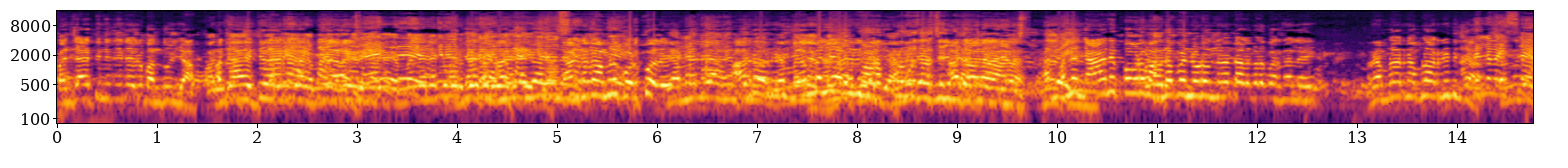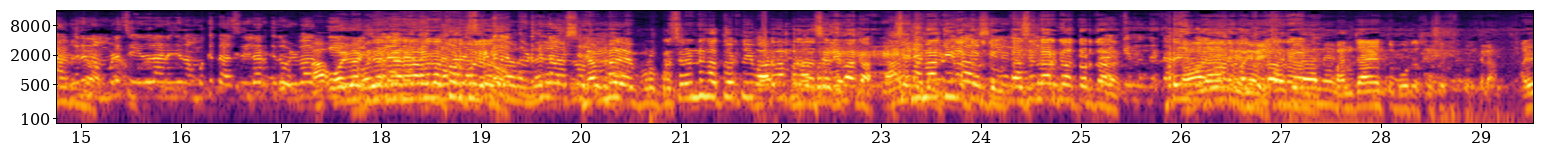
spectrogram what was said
പഞ്ചായത്തിന് ഇതിന് ഒരു ബന്ധമില്ല നമ്മൾ കൊടുക്കും അല്ല ഞാനിപ്പോ ഇവിടെ വന്നപ്പോ എന്നോട് ഒന്ന് രണ്ട് ആളുകൾ പറഞ്ഞല്ലേ നമ്മൾ നമ്മൾ അറിഞ്ഞിട്ടില്ല. നമ്മൾ ചെയ്തതാണെങ്കിൽ നമുക്ക് തഹസീൽദാർക്ക് ഇത് ഒഴിവാക്കി. പ്രസിഡന്റും കത്ത് ഈ വാർഡ് മെമ്പർ സലീമാക്ക. സലീമാക്കിയും കത്ത് കൊടുത്തു. തഹസിൽദാർക്ക് കത്ത് ഇവിടെ ഈ പരിപാടി പറ്റില്ല പറഞ്ഞുകൊണ്ട്. പഞ്ചായത്ത് ബോർഡ് അസോസിയേഷൻ കൊടുക്കല. അത്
